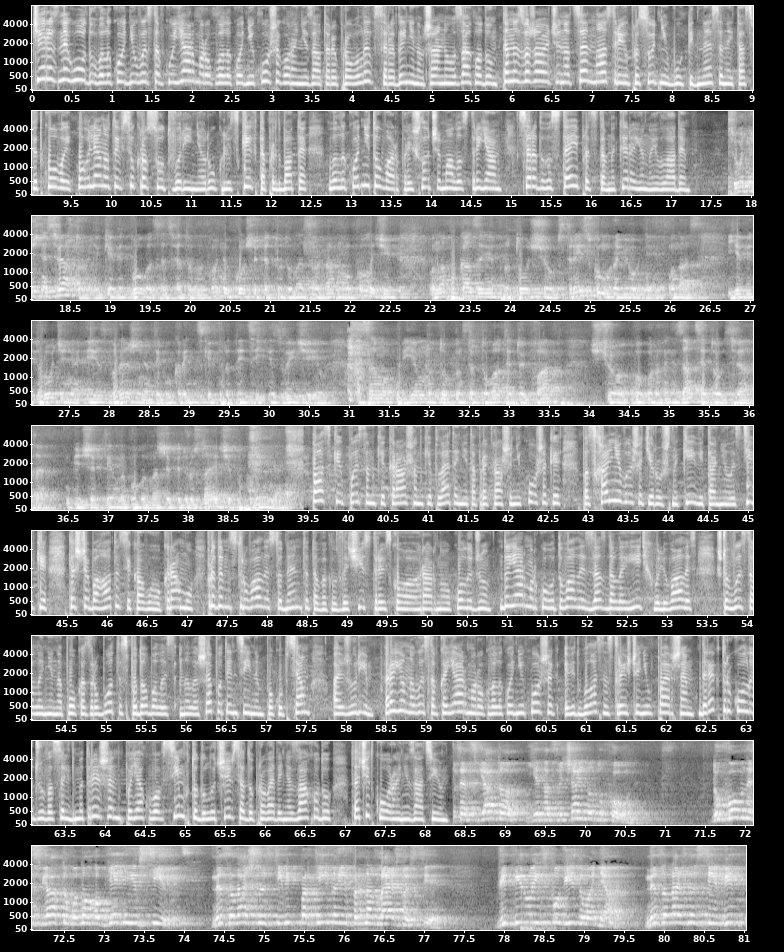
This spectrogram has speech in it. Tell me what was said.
Через негоду великодню виставку ярмарок Великодній кошик організатори провели в середині навчального закладу. Та незважаючи на це, настрій у присутніх був піднесений та святковий. Оглянути всю красу творіння рук людських та придбати великодній товар прийшло чимало стриян. Серед гостей представники районної влади. Сьогоднішнє свято, яке відбулося, свято Великоднього кошика тут у нас в аграрному коледжі, вона показує про те, що в Стрийському районі у нас є відродження і збереження тих українських традицій саме приємно то констатувати той факт, що в організації того свята більш активно було наше підростаюче покоління. Паски, писанки, крашанки, плетені та прикрашені кошики, пасхальні вишиті рушники, вітальні листівки та ще багато цікавого краму продемонстрували студенти та викладачі Стрийського аграрного коледжу. До ярмарку готувались заздалегідь, хвилювались, щоб виставлені на показ роботи сподобались не лише потенційним покупцям, а й журі. Районна виставка ярмарок Великодній кошик відбулась на Стрийщині вперше. Директор коледжу Василь Дмитришин подякував всім, хто долучився до проведення заходу та чітку організацію. Це свято є надзвичайно духовним. Духовне свято воно об'єднує всіх, незалежності від партійної приналежності, від віроісповідування, незалежності від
